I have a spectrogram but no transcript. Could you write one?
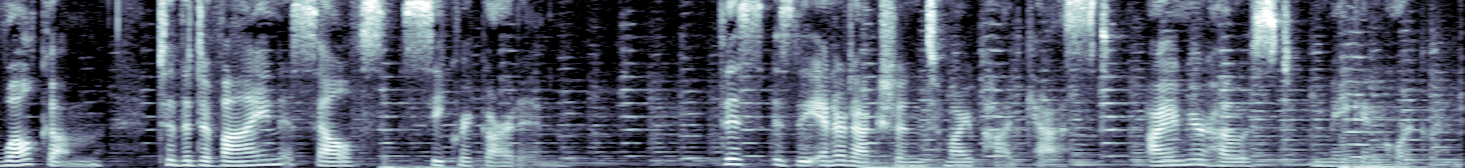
Welcome to the Divine Self's Secret Garden. This is the introduction to my podcast. I am your host, Maegan Corcoran.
